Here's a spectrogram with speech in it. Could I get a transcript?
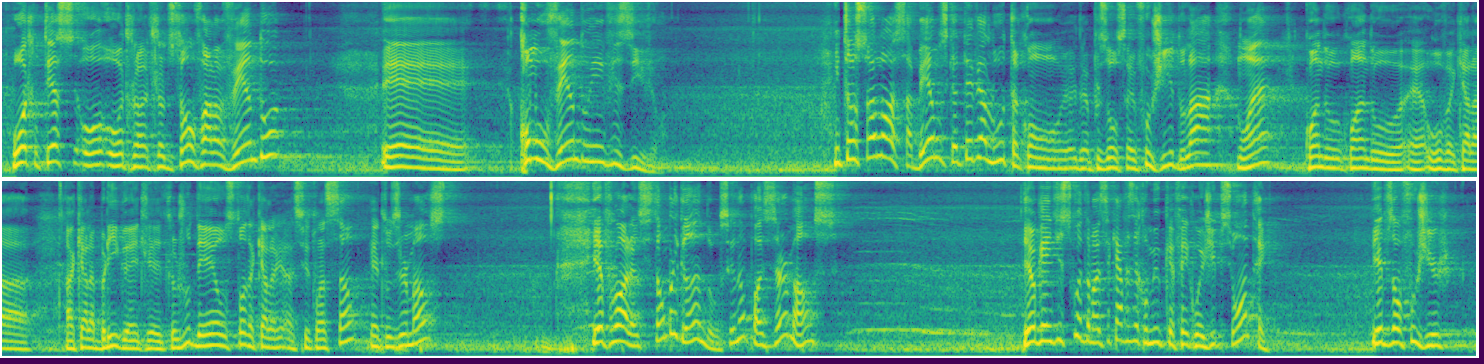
Outro texto, outra tradução fala vendo, é, como vendo o invisível. Então só nós sabemos que ele teve a luta com, precisou ser fugido lá, não é? Quando, quando é, houve aquela, aquela briga entre, entre os judeus, toda aquela situação entre os irmãos. E ele falou: Olha, vocês estão brigando, vocês não podem ser irmãos. E alguém disse: Escuta, mas você quer fazer comigo o que fez com o egípcio ontem? E ele precisou fugir,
